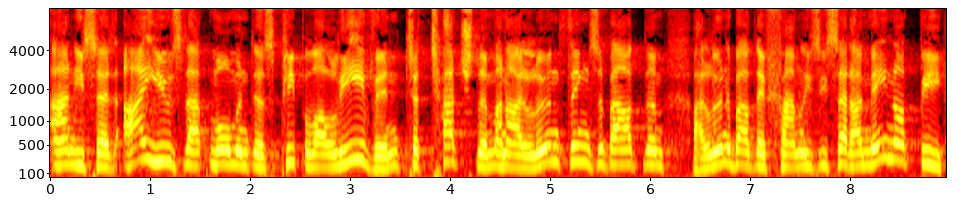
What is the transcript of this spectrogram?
And he said, I use that moment as people are leaving to touch them and I learn things about them. I learn about their families. He said, I may not be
